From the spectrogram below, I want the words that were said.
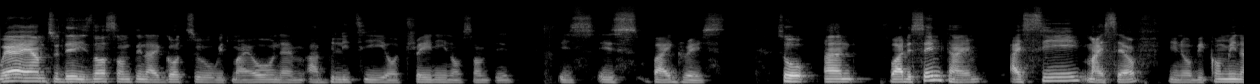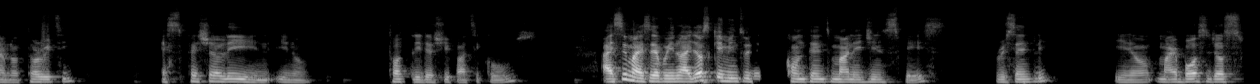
where I am today is not something I got to with my own um, ability or training or something. Is is by grace. So and but at the same time, I see myself, you know, becoming an authority, especially in you know thought leadership articles. I see myself, you know, I just came into the content managing space recently. You know, my boss just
